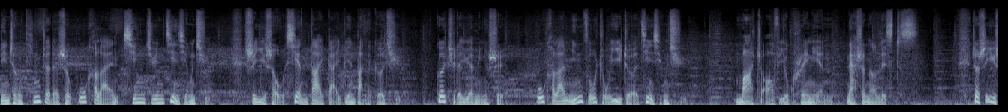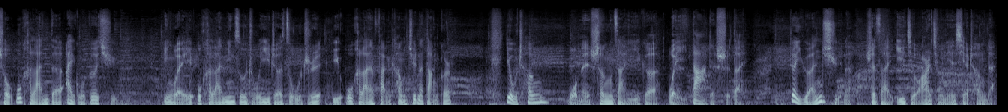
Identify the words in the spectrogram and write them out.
您正听着的是乌克兰新军进行曲，是一首现代改编版的歌曲。歌曲的原名是《乌克兰民族主义者进行曲》（March of Ukrainian Nationalists）。这是一首乌克兰的爱国歌曲，并为乌克兰民族主义者组织与乌克兰反抗军的党歌，又称《我们生在一个伟大的时代》。这原曲呢是在1929年写成的，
